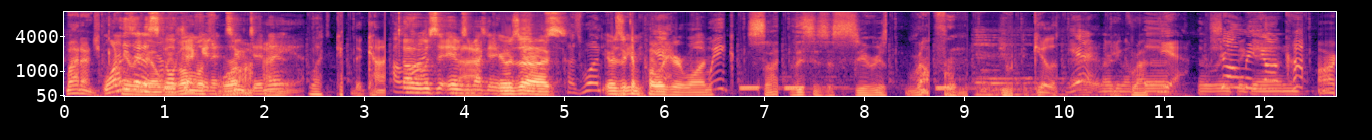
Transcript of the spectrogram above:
Why don't you? One of these Here had we a go, skull we've check almost in it too, didn't it? What? The con. Oh, it was it was investigating. It was a it was a composure one. Weak. This is a serious Run from you. to kill it. Alright, learning about the, Yeah. the Show me your again. con- Or-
